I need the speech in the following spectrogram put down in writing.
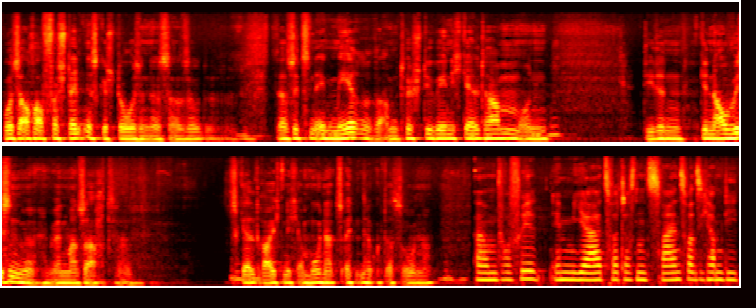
wo es auch auf Verständnis gestoßen ist. Also da sitzen eben mehrere am Tisch, die wenig Geld haben und die dann genau wissen, wenn man sagt, das Geld reicht nicht am Monatsende oder so. Ne? Ähm, Frau Fried, im Jahr 2022 haben die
